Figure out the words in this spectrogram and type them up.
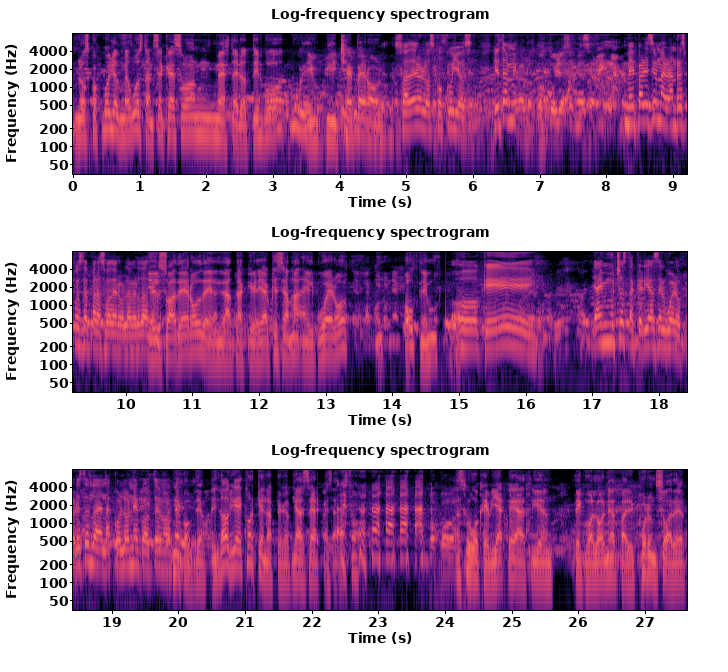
los cocuyos me gustan, sé que es un estereotipo y un cliché, pero... Suadero los cocuyos. Yo también... Los cocuyos se me Me parece una gran respuesta para suadero, la verdad. Y el suadero de la taquería que se llama El Güero. Ok. Hay muchas taquerías del Güero, pero esta es la de la colonia Cuauhtémoc. Ok. Porque la taquería cerca. Un poco es como que viaje así de colonia para ir por un suadero.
